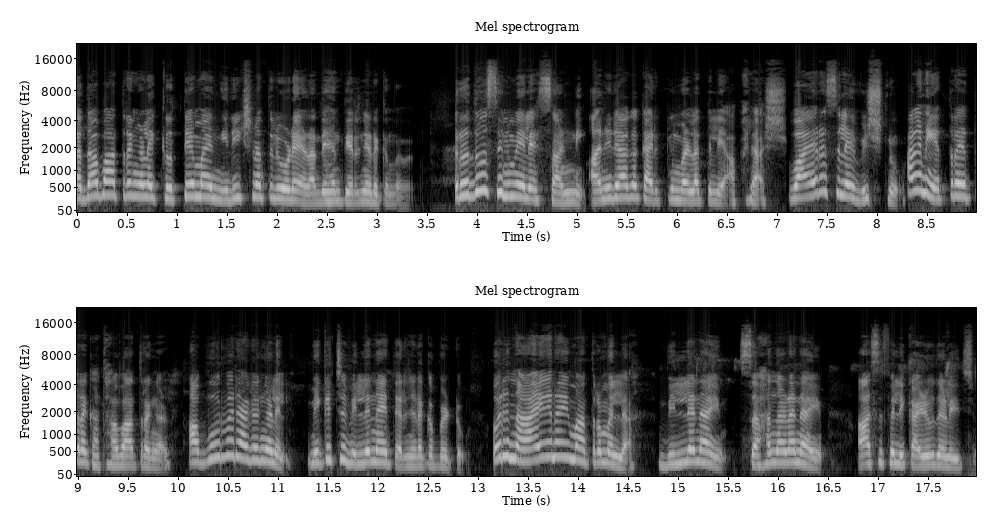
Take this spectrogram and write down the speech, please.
കഥാപാത്രങ്ങളെ കൃത്യമായ നിരീക്ഷണത്തിലൂടെയാണ് അദ്ദേഹം തിരഞ്ഞെടുക്കുന്നത്. ഋതു സിനിമയിലെ സണ്ണി അനുരാഗ കരിക്കും വെള്ളത്തിലെ അഭിലാഷ് വൈറസിലെ വിഷ്ണു അങ്ങനെ എത്രയെത്ര കഥാപാത്രങ്ങൾ. അപൂർവ രാഗങ്ങളിൽ മികച്ച വില്ലനായി തിരഞ്ഞെടുക്കപ്പെട്ടു. ഒരു നായകനായി മാത്രമല്ല വില്ലനായും സഹനടനായും ആസിഫ് അലി കഴിവ് തെളിയിച്ചു.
